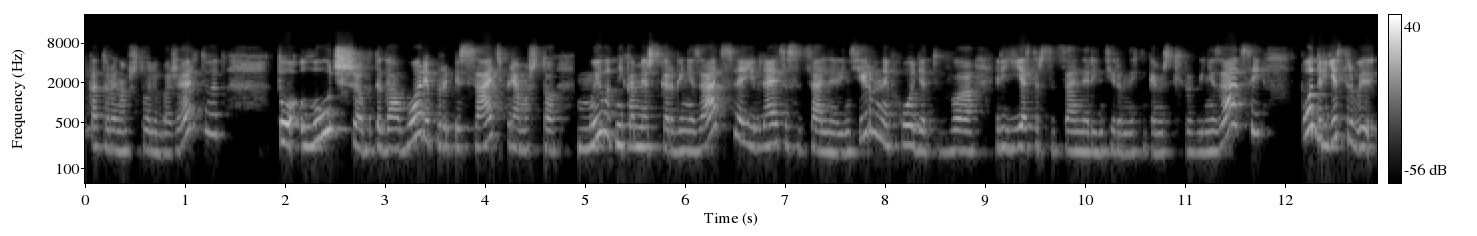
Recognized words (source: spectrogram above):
которая нам что-либо жертвует, то лучше в договоре прописать прямо, что мы, вот некоммерческая организация, является социально ориентированной, входит в реестр социально ориентированных некоммерческих организаций под реестровый,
